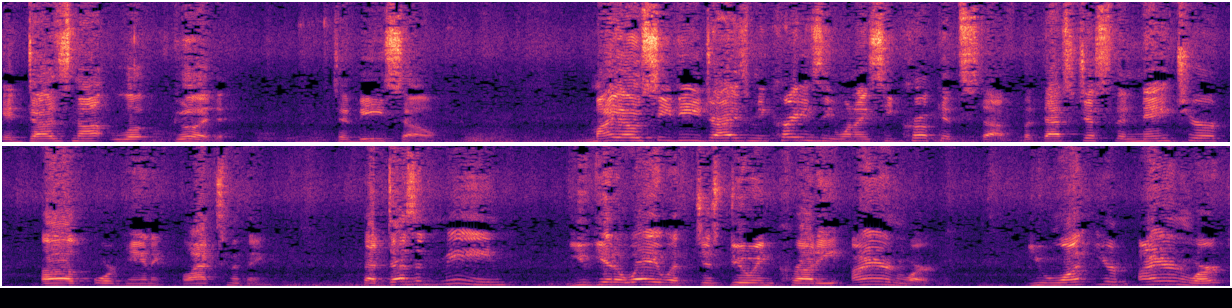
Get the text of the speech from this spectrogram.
It does not look good to be so. My OCD drives me crazy when I see crooked stuff, but that's just the nature of organic blacksmithing. That doesn't mean you get away with just doing cruddy ironwork. You want your ironwork,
